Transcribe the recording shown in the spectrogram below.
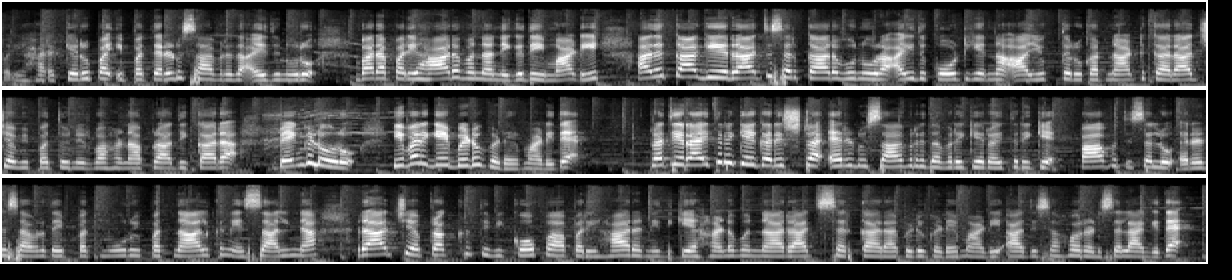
ಪರಿಹಾರಕ್ಕೆ ರೂಪಾಯಿ ಇಪ್ಪತ್ತೆರಡು ಸಾವಿರದ ಐದುನೂರು ಬರ ಪರಿಹಾರವನ್ನ ನಿಗದಿ ಮಾಡಿ, ಅದಕ್ಕಾಗಿ ರಾಜ್ಯ ಸರ್ಕಾರವು ನೂರ ಐದು ಕೋಟಿಯನ್ನ ಆಯುಕ್ತರು ಕರ್ನಾಟಕ ರಾಜ್ಯ ವಿಪತ್ತು ನಿರ್ವಹಣಾ ಪ್ರಾಧಿಕಾರ ಬೆಂಗಳೂರು ಇವರಿಗೆ ಬಿಡುಗಡೆ ಮಾಡಿದೆ. ಪ್ರತಿ ರೈತರಿಗೆ ಗರಿಷ್ಠ ಎರಡು ಸಾವಿರದವರೆಗೆ ರೈತರಿಗೆ ಪಾವತಿಸಲು ಎರಡು ಸಾವಿರದ ಇಪ್ಪತ್ತ್ಮೂರು ಇಪ್ಪತ್ನಾಲ್ಕನೇ ಸಾಲಿನ ರಾಜ್ಯ ಪ್ರಕೃತಿ ವಿಕೋಪ ಪರಿಹಾರ ನಿಧಿಗೆ ಹಣವನ್ನು ರಾಜ್ಯ ಸರ್ಕಾರ ಬಿಡುಗಡೆ ಮಾಡಿ ಆದೇಶ ಹೊರಡಿಸಲಾಗಿದೆ.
